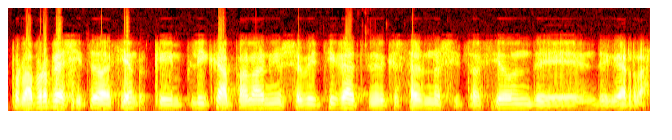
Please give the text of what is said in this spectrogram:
por la propia situación que implica para la Unión Soviética tener que estar en una situación de guerra.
